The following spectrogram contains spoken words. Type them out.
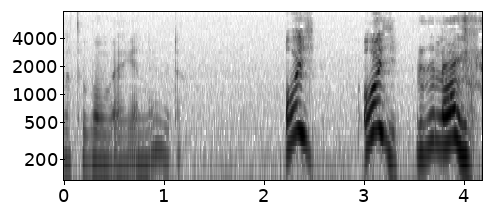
Vad tog hon vägen nu då? Oj! Oj! Vi är live!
